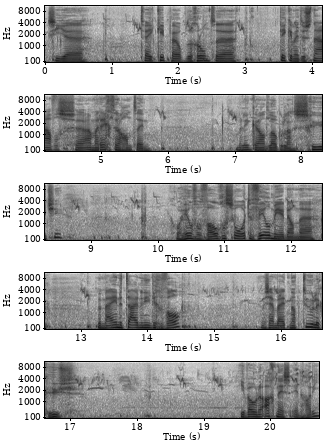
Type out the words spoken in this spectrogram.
Ik zie uh, twee kippen op de grond uh, pikken met hun snavels aan mijn rechterhand. En mijn linkerhand loop ik langs een schuurtje. Ik hoor heel veel vogelsoorten, veel meer dan bij mij in de tuin in ieder geval. We zijn bij het Natuurlijk Huis. Hier wonen Agnes en Harry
